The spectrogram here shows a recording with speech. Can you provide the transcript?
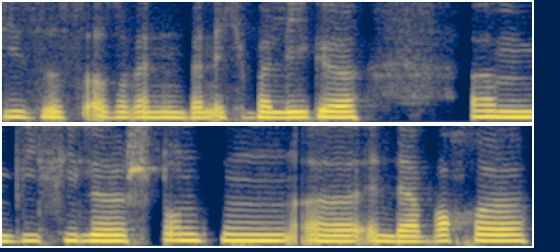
dieses, also wenn, wenn ich überlege, ähm, wie viele Stunden äh, in der Woche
